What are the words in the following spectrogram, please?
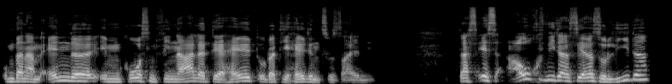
um dann am Ende im großen Finale der Held oder die Heldin zu sein. Das ist auch wieder sehr solide,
